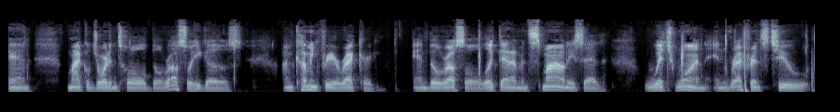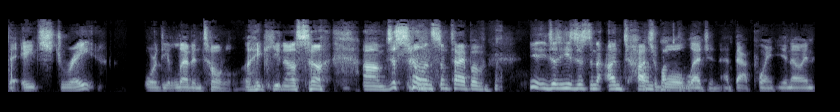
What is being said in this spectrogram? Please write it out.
And Michael Jordan told Bill Russell, he goes, I'm coming for your record. And Bill Russell looked at him and smiled. And he said, Which one? In reference to the eight straight or the 11 total. Like, you know, so um, just showing some type of, he just, he's just an untouchable, untouchable legend at that point, you know, and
